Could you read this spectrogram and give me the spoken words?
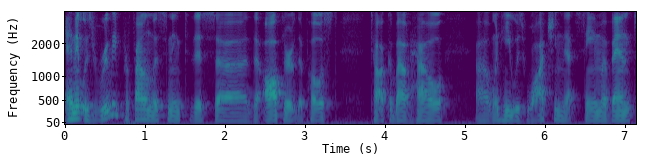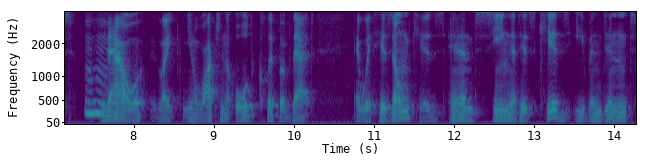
and it was really profound listening to this uh the author of the post talk about how uh, when he was watching that same event Mm-hmm. now like you know watching the old clip of that uh, with his own kids and seeing that his kids even didn't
